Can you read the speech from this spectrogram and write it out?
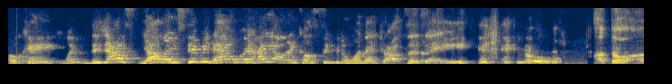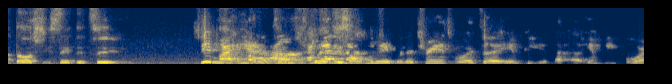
Okay. What did y'all y'all ain't send me that one? How y'all ain't gonna send me the one that dropped today? You know, I thought I thought she sent it to you. She might have. I, don't, I but might it's have on- not been able to transfer it to MP uh, MP4.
